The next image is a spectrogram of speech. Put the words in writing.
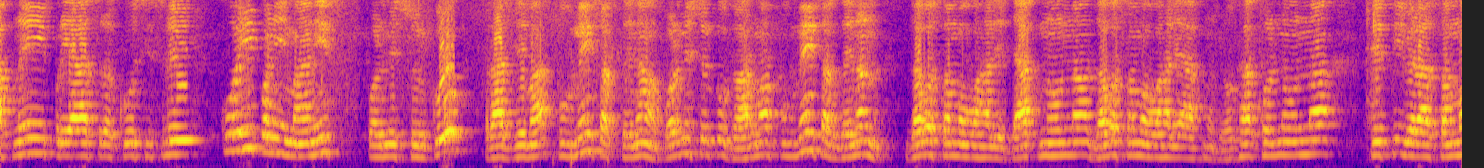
आफ्नै प्रयास र कोसिसले कोही पनि मानिस परमेश्वरको राज्यमा पुग्नै सक्दैन परमेश्वरको घरमा पुग्नै सक्दैनन्। जबसम्म उहाँले डाक्नुहुन्न जबसम्म उहाँले आफ्नो ढोका खोल्नुहुन्न त्यति बेलासम्म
